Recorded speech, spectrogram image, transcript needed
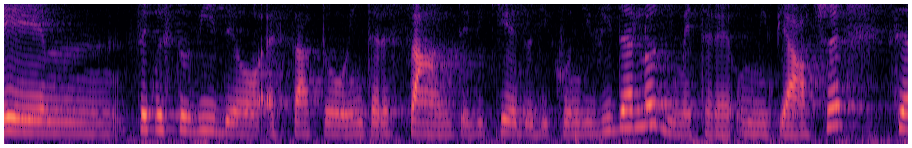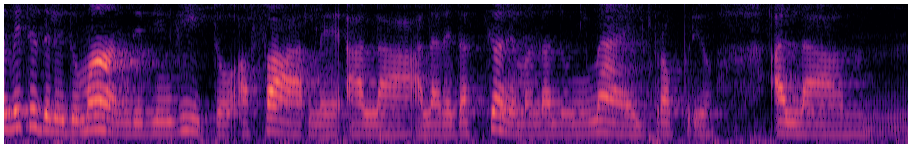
E mm, se questo video è stato interessante vi chiedo di condividerlo, di mettere un mi piace, se avete delle domande vi invito a farle alla, alla redazione mandando un'email proprio mm,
